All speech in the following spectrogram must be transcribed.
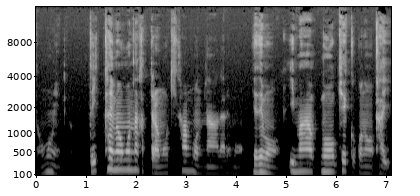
と思うんやけど。一回目思んなかったらもう聞かんもんな、誰も。いやでも、今もう結構この回、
